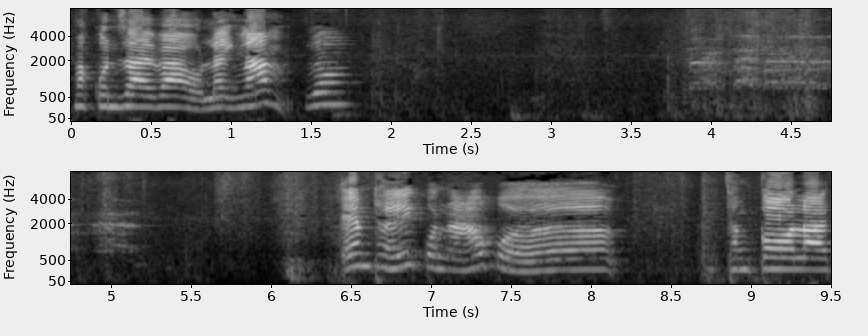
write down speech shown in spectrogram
Mặc quần dài vào, lạnh lắm. do Em thấy quần áo của thằng cò là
